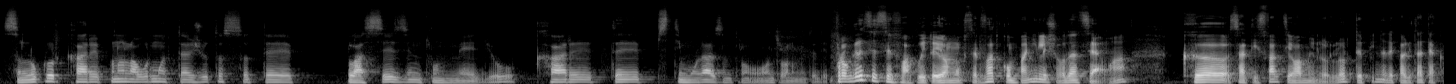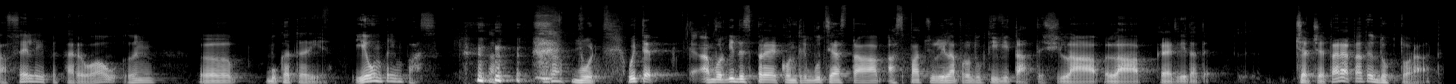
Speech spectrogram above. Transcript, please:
Sunt lucruri care până la urmă te ajută să te plasezi într-un mediu care te stimulează într-o, într-o anumită direcție. Progrese se fac. Uite, eu am observat, companiile și-au dat seama că satisfacția oamenilor lor depinde de calitatea cafelei pe care o au în uh, bucătărie. E un prim pas. Da, da. Bun. Uite, am vorbit despre contribuția asta a spațiului la productivitate și la, la creativitate. Cercetarea ta de doctorat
